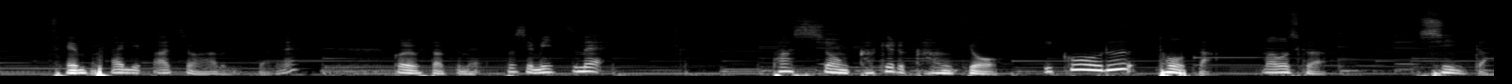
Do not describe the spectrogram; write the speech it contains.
全般にパッションあるんですからね。これ2つ目。そして3つ目、パッション×環境イコール淘汰、まあ、もしくは進化っ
